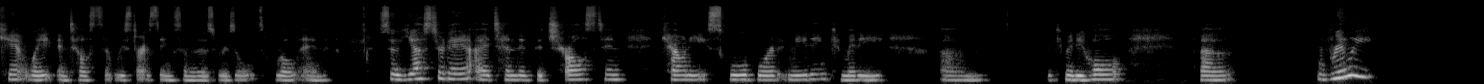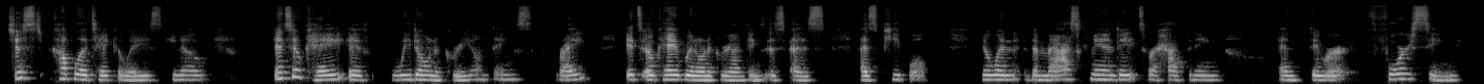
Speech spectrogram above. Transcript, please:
Can't wait until we start seeing some of those results roll in. So yesterday, I attended the Charleston County School Board meeting committee, um, the committee whole. Uh, really, just a couple of takeaways. You know, it's okay if we don't agree on things, right? It's okay if we don't agree on things as as as people. You know, when the mask mandates were happening and they were forcing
